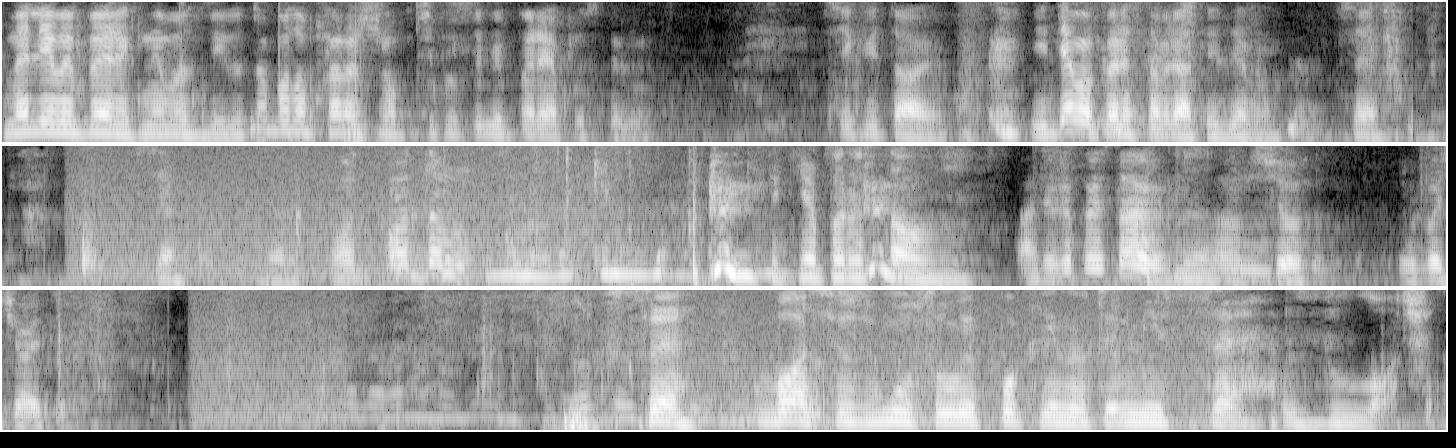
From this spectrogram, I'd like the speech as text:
на лівий берег не возили. То було б хорошо, чи по собі перепусками. Всіх вітаю. Йдемо переставляти, йдемо. Все. Все. От, по одному. Так я перестав вже. А, ти вже переставив? А, все. Вибачайте. Все, Васю змусили покинути місце злочину.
